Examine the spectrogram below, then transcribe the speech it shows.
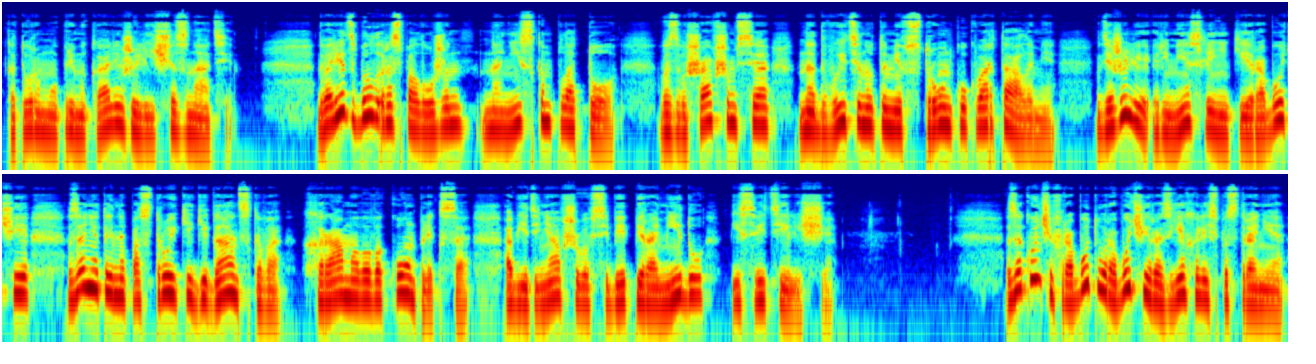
к которому примыкали жилища знати. Дворец был расположен на низком плато, возвышавшемся над вытянутыми в струнку кварталами, где жили ремесленники и рабочие, занятые на постройке гигантского храмового комплекса, объединявшего в себе пирамиду и святилище. Закончив работу, рабочие разъехались по стране,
